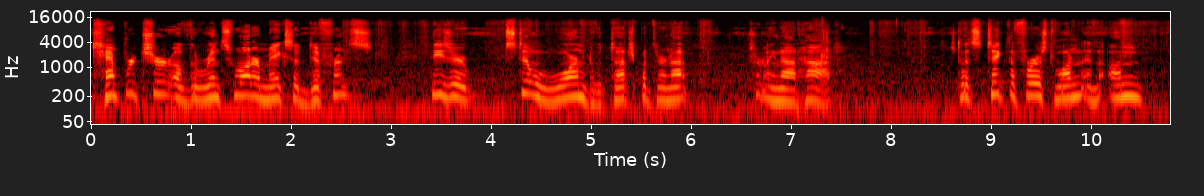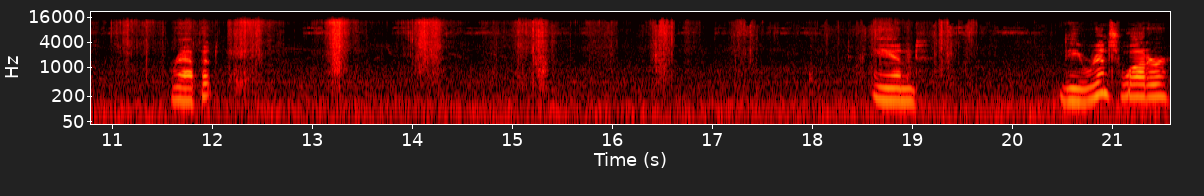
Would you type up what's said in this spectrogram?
temperature of the rinse water makes a difference. These are still warm to the touch, but they're not certainly not hot. So let's take the first one and unwrap it. and the rinse water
